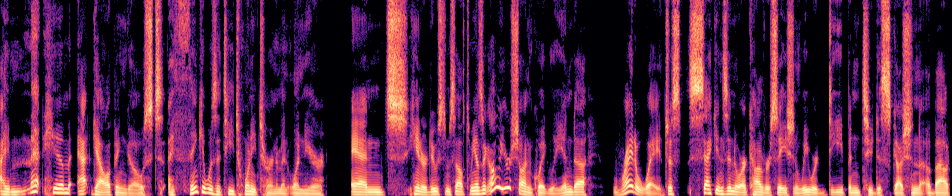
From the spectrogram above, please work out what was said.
I met him at Galloping Ghost. I think it was a T20 tournament one year. And he introduced himself to me. I was like, Oh, you're Sean Quigley. And uh, right away, just seconds into our conversation, we were deep into discussion about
